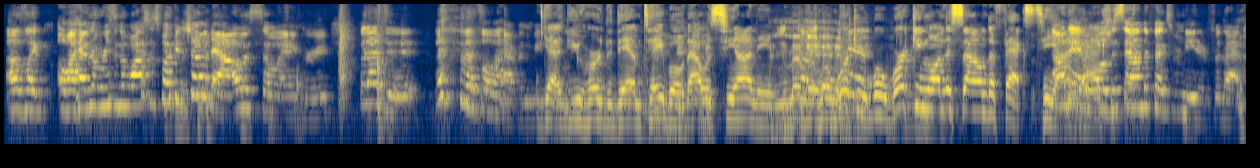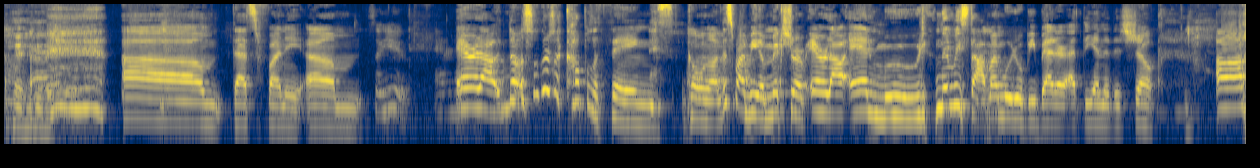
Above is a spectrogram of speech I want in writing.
I was like, oh, I have no reason to watch this fucking show now. I was so angry. But that's it. that's all that happened to me. Yeah, you heard the damn table. That was Tiani. Remember, we're working. We're working on the sound effects, Tiani. Okay, well, the sound effects were needed for that. Moment, right? Um, that's funny. Um, So you. Air it out. No, so there's a couple of things going on. This might be a mixture of air it out and mood. Let me stop. My mood will be better at the end of this show. Um,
